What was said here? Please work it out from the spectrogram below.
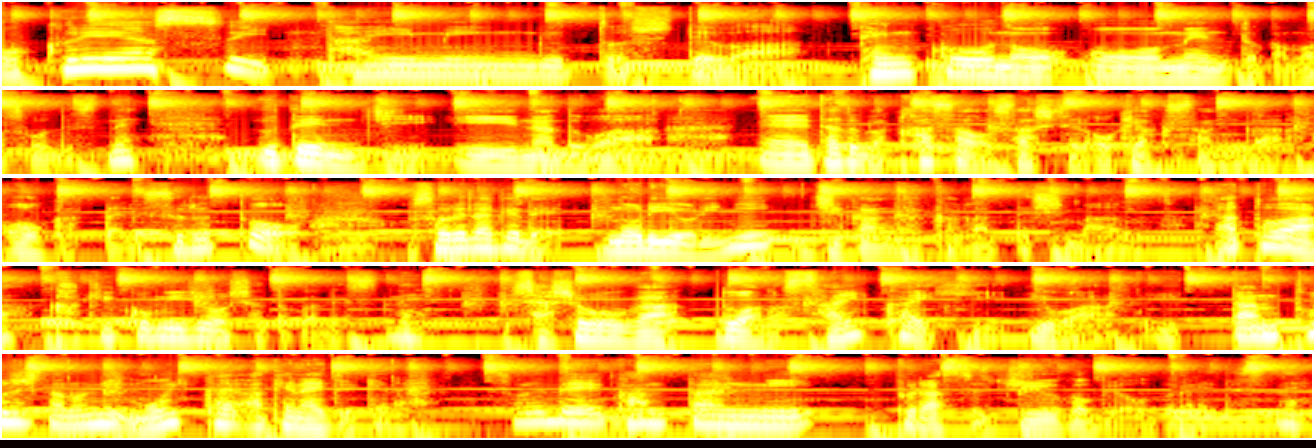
遅れやすいタイミングとしては天候の面とかもそうですね。雨天時などは、えー、例えば傘を差してるお客さんが多かったりするとそれだけで乗り降りに時間がかかってしまう。あとは駆け込み乗車とかですね。車掌がドアの再開費要は一旦閉じたのにもう一回開けないといけない。それで簡単にプラス15秒ぐらいですね、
